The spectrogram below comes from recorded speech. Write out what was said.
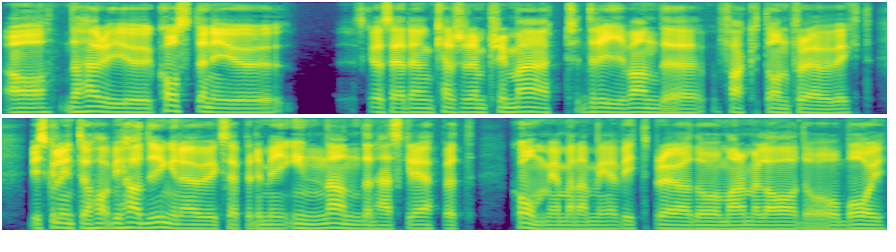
Ja, det här är ju, kosten är ju ska jag säga, den, kanske den primärt drivande faktorn för övervikt. Vi, skulle inte ha, vi hade ju ingen överviktsepidemi innan det här skräpet kom, jag menar med vitt bröd och marmelad och boy.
